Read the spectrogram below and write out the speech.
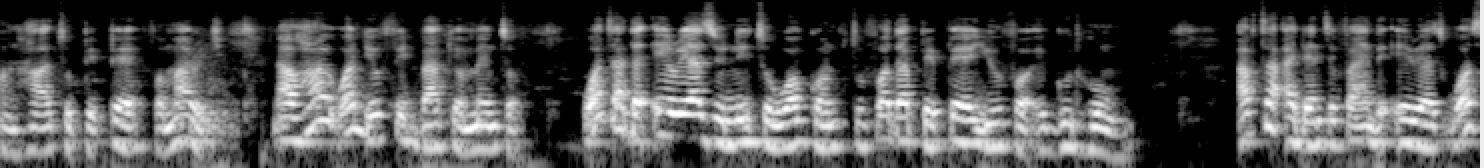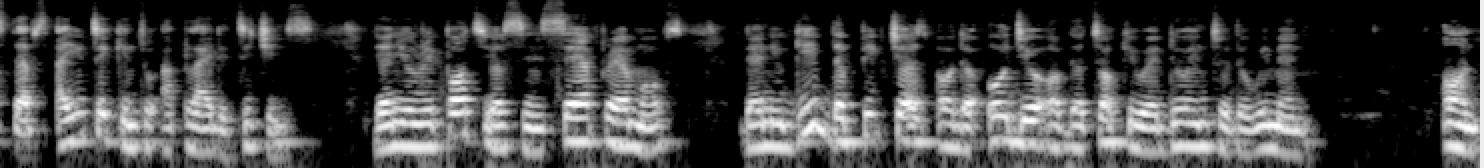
on how to prepare for marriage. Now, how what do you feedback your mentor? What are the areas you need to work on to further prepare you for a good home? After identifying the areas, what steps are you taking to apply the teachings? Then you report your sincere prayer moves. Then you give the pictures or the audio of the talk you were doing to the women on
